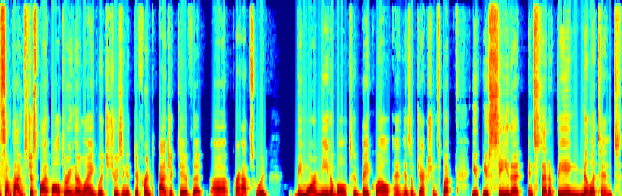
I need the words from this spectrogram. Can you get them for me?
sometimes just by altering their language, choosing a different adjective that uh, perhaps would be more amenable to Bakewell and his objections. But you, you see that instead of being militant,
